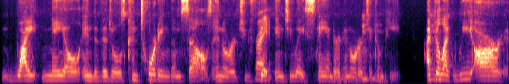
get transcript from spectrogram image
white male individuals contorting themselves in order to fit right. into a standard in order mm-hmm. to compete. I feel mm-hmm. like we are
